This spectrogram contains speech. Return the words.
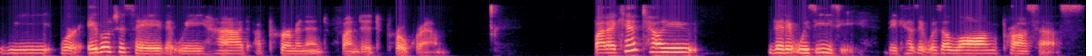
we were able to say that we had a permanent funded program. But I can't tell you that it was easy because it was a long process.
